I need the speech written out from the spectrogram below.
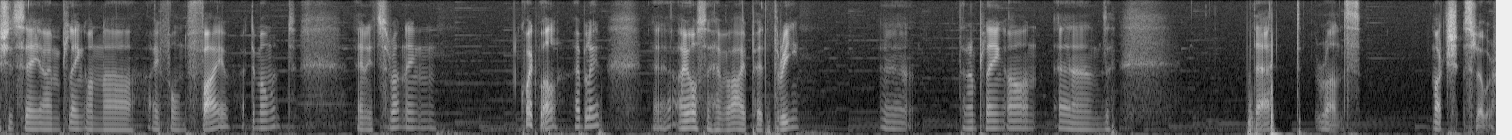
I should say I'm playing on uh, iPhone 5 at the moment and it's running quite well I believe. Uh, I also have an iPad 3 uh, that I'm playing on and that runs much slower.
